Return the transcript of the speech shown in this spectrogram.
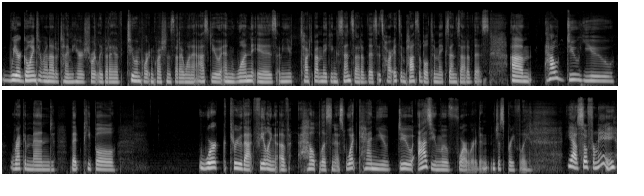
we are going to run out of time here shortly, but I have two important questions that I want to ask you. And one is I mean, you talked about making sense out of this. It's hard, it's impossible to make sense out of this. Um, how do you recommend that people work through that feeling of helplessness? What can you do as you move forward? And just briefly. Yeah, so for me,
